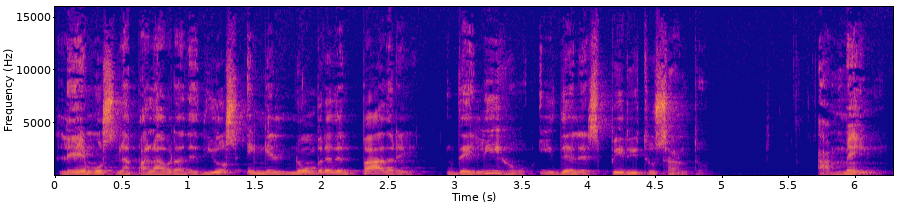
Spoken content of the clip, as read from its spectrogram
Leemos la palabra de Dios en el nombre del Padre, del Hijo y del Espíritu Santo. Amén.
